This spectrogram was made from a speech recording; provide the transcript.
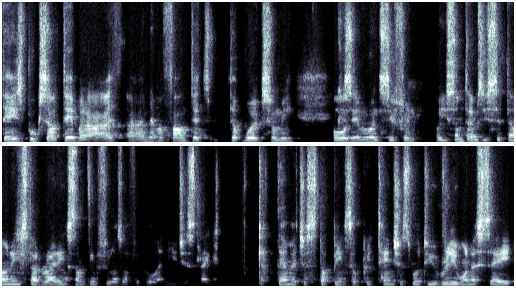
There is books out there, but I I never found that that works for me because everyone's different. Or you sometimes you sit down and you start writing something philosophical and you just like, God damn it, just stop being so pretentious. What do you really want to say?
